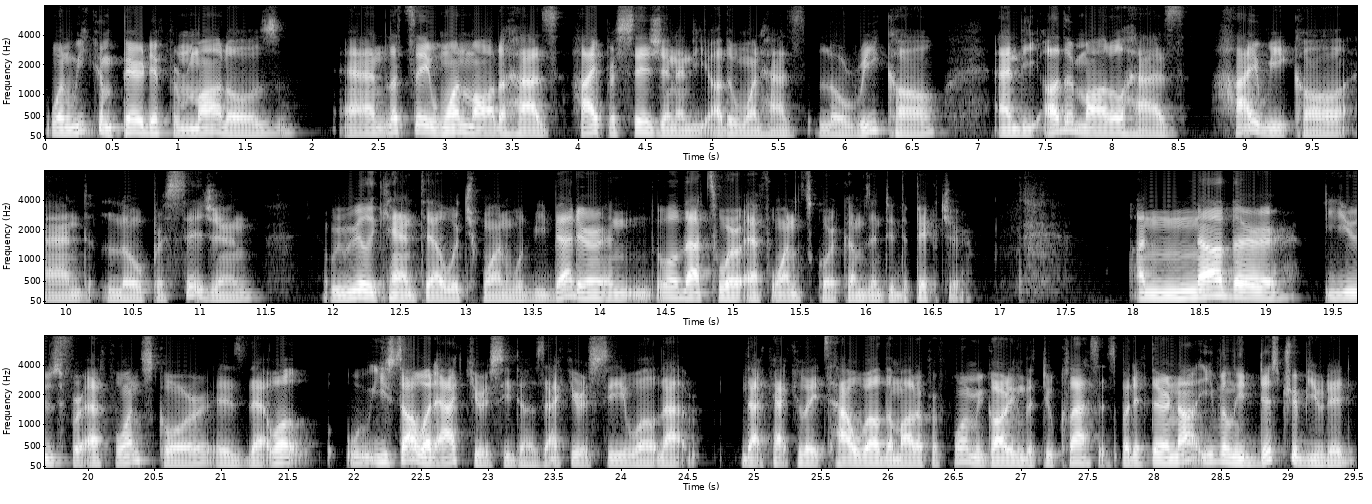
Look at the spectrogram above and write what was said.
when we compare different models. And let's say one model has high precision and the other one has low recall, and the other model has high recall and low precision, we really can't tell which one would be better. And well, that's where F1 score comes into the picture. Another use for F1 score is that, well, you saw what accuracy does. Accuracy, well, that that calculates how well the model performed regarding the two classes. But if they're not evenly distributed,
